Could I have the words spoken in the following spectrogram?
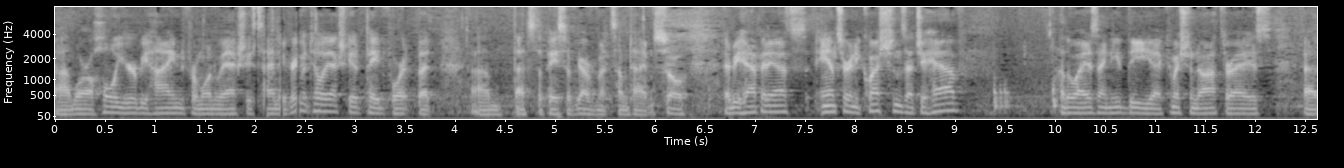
Um, we're a whole year behind from when we actually signed the agreement until we actually get paid for it, but um, that's the pace of government sometimes. So I'd be happy to ask, answer any questions that you have. Otherwise, I need the uh, commission to authorize uh,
